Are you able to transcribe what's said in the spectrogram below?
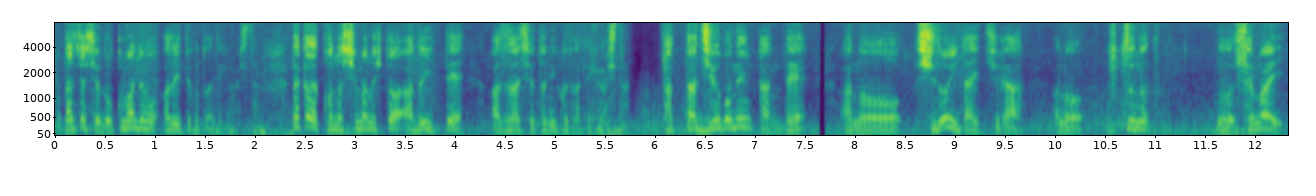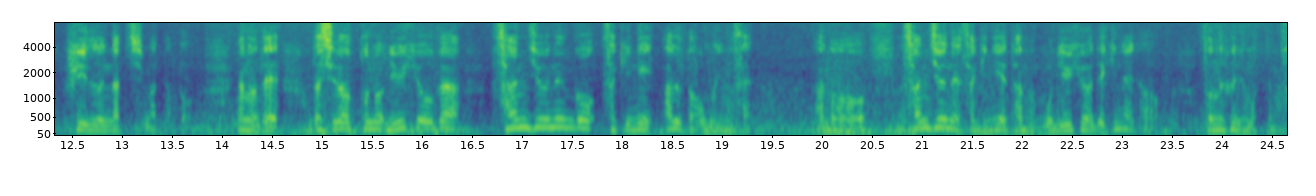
私たちはどこまでも歩いていくことができました。だからこの岛の人は歩いてアザラシを取りに行くことができました。たった15年间であの白い大地があの普通の狭いフィールドになってしまったと。なので私はこの流氷が30年后先にあるとは思いません。あの30年先には多分もう流氷はできないだろう。そんなふうに思ってます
